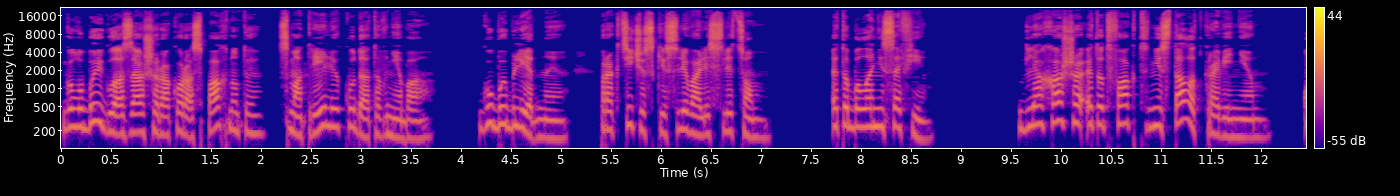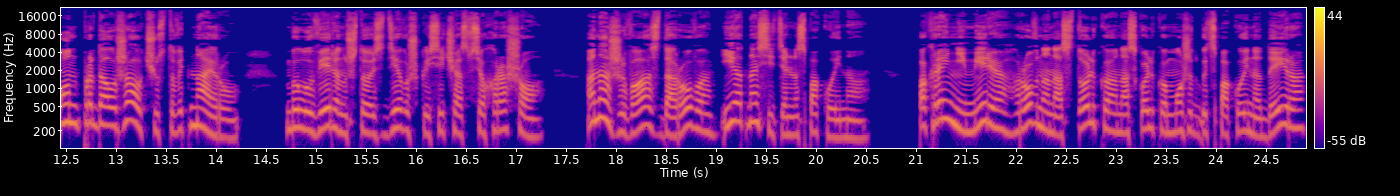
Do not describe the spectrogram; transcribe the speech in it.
Голубые глаза широко распахнуты, смотрели куда-то в небо. Губы бледные, практически сливались с лицом. Это была не Софи. Для Хаша этот факт не стал откровением. Он продолжал чувствовать Найру. Был уверен, что с девушкой сейчас все хорошо. Она жива, здорова и относительно спокойна. По крайней мере, ровно настолько, насколько может быть спокойна Дейра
